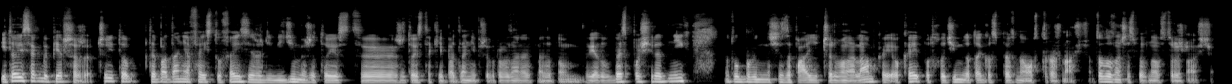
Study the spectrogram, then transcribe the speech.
I to jest jakby pierwsza rzecz, czyli to te badania face to face, jeżeli widzimy, że to jest, e, że to jest takie badanie przeprowadzone metodą wywiadów bezpośrednich, no to powinna się zapalić czerwona lampka i ok, podchodzimy do tego z pewną ostrożnością. Co to znaczy z pewną ostrożnością?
